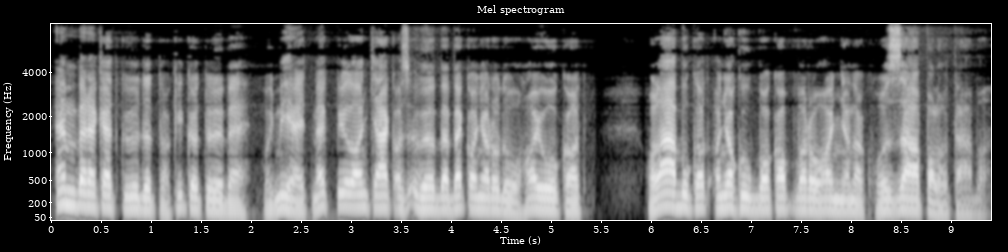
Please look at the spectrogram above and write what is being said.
embereket küldött a kikötőbe, hogy mihelyt megpillantják az öbölbe bekanyarodó hajókat, a lábukat a nyakukba kapva rohanjanak hozzá a palotába.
